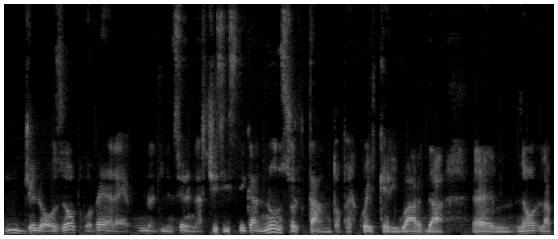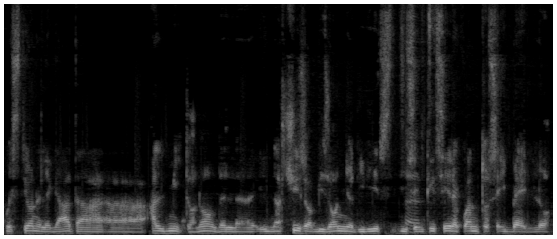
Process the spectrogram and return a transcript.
il geloso può avere una dimensione narcisistica non soltanto per quel che riguarda ehm, no, la questione legata uh, al mito, no? del il narciso ha bisogno di, dirsi, di certo. sentirsi dire quanto sei bello,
